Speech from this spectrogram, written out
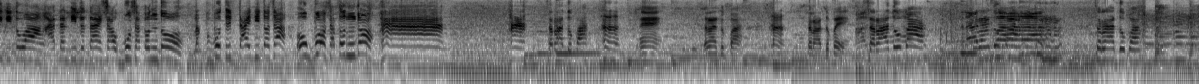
si Tito Wang at nandito tayo sa Ugbo sa Tondo. Magpuputrip tayo dito sa Ugbo sa Tondo. Ha! Ha! Sarado pa. Ha! Eh, sarado pa. Ha! Sarado pa eh. Sarado pa. Sarado pa. Sarado pa.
